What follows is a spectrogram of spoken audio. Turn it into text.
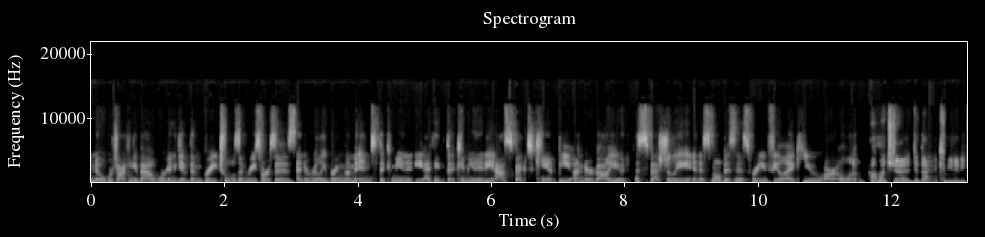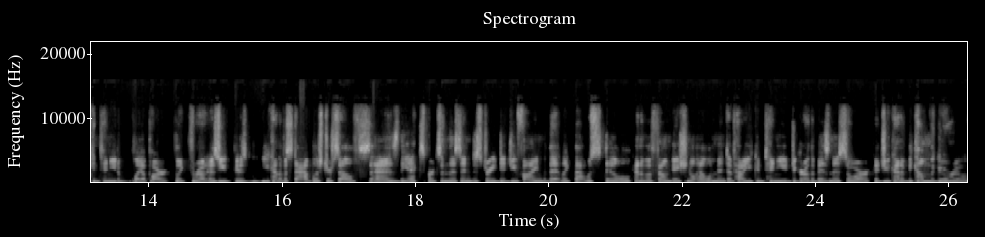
know what we're talking about. We're going to give them great tools and resources and to really bring them into the community. I think the community aspect can't be undervalued, especially in a small business where you feel like you are alone. How much uh, did that community continue to play a part like throughout as you as you kind of established yourselves as the experts in this industry? Did you find that like that was still kind of a foundational element of how you continued to grow the business or did you kind of become the guru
